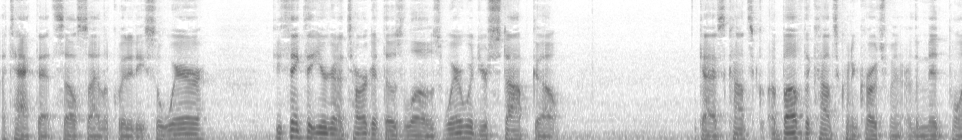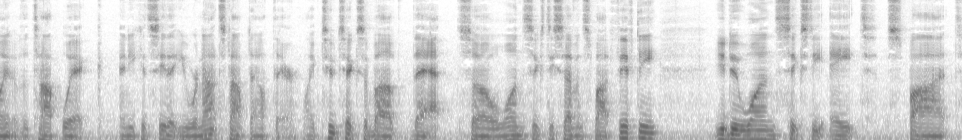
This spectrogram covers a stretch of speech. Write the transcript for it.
attack that sell side liquidity. So where, you think that you're going to target those lows, where would your stop go? Guys, above the consequent encroachment or the midpoint of the top wick, and you can see that you were not stopped out there, like two ticks above that. So 167 spot 50 you do 168 spot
